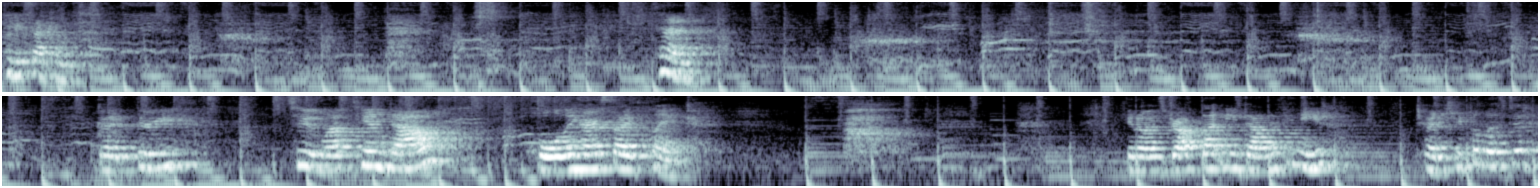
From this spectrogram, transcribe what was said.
Twenty seconds. Ten. Good, three, two, left hand down, holding our side plank. You can always drop that knee down if you need. Try to keep it lifted,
